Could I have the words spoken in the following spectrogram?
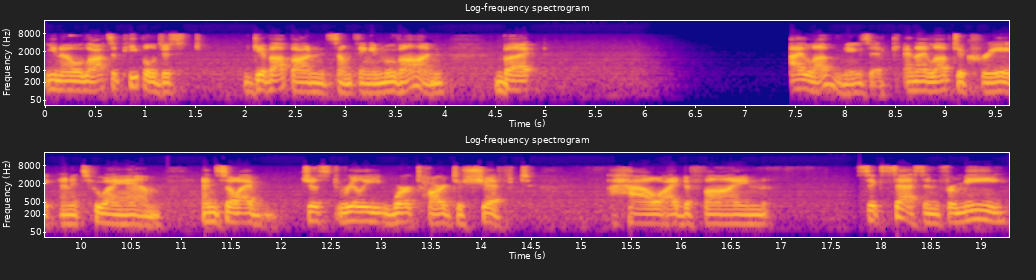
you know lots of people just give up on something and move on. But i love music and i love to create and it's who i am. And so i've just really worked hard to shift how i define success. And for me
